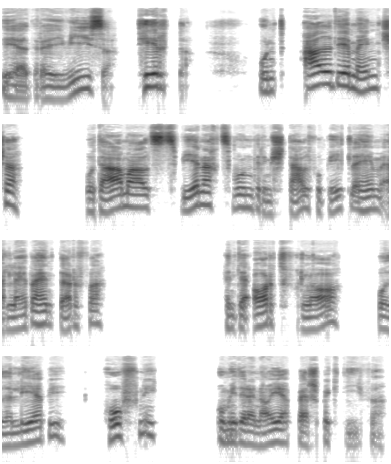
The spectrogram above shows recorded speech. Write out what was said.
Die drei Weisen, die Hirten und all die Menschen, wo damals das Weihnachtswunder im Stall von Bethlehem erleben haben dürfen, haben den Ort verlassen, voller Liebe, Hoffnung und mit einer neuen Perspektive.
